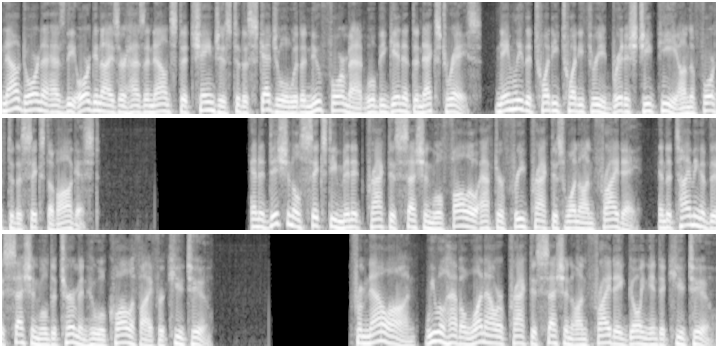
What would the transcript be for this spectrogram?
Now Dorna as the organizer has announced that changes to the schedule with a new format will begin at the next race, namely the 2023 British GP on the 4th to the 6th of August. An additional 60-minute practice session will follow after free practice 1 on Friday, and the timing of this session will determine who will qualify for Q2. From now on, we will have a one-hour practice session on Friday going into Q2.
